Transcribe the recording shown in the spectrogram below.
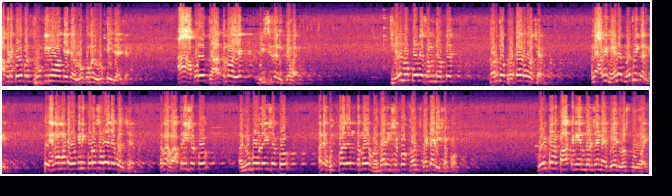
આપણે કોઈ પણ થૂકી ન શકે કે લોકો મને લૂંટી જાય છે. આ આપણો જાતનો એક ડિસિઝન કહેવાય. જે લોકોને સમજો કે ખર્ચો ઘટાડવો છે અને આવી મહેનત નથી કરવી, તો એના માટે ઓર્ગેનિક પ્રોડક્ટ્સ અવેલેબલ છે. તમે વાપરી શકો, અનુભવ લઈ શકો અને ઉત્પાદન તમે વધારી શકો, ખર્ચ ઘટાડી શકો. કોઈ પણ પાકની અંદર છે ને, બે જ વસ્તુ હોય.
